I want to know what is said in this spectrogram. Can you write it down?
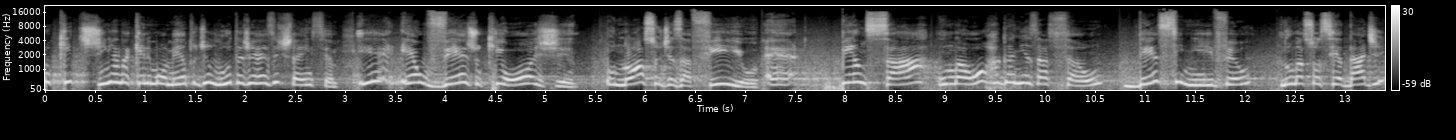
o que tinha naquele momento de luta de resistência. E eu vejo que hoje o nosso desafio é pensar uma organização desse nível numa sociedade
